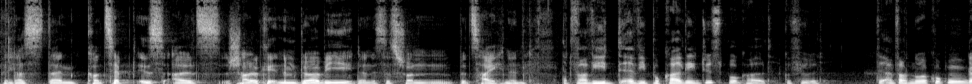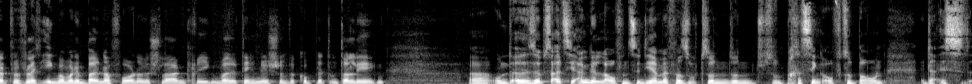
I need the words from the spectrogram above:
wenn das dein Konzept ist als Schalke in einem Derby, dann ist das schon bezeichnend. Das war wie, äh, wie Pokal gegen Duisburg halt, gefühlt. Einfach nur gucken, dass wir vielleicht irgendwann mal den Ball nach vorne geschlagen kriegen, weil technisch sind wir komplett unterlegen. Ja, und äh, selbst als sie angelaufen sind, die haben ja versucht, so ein, so ein, so ein Pressing aufzubauen. Da ist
